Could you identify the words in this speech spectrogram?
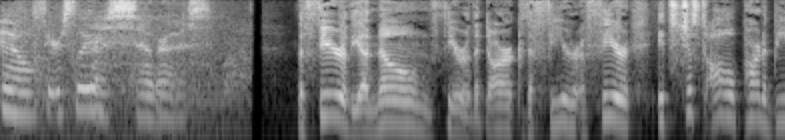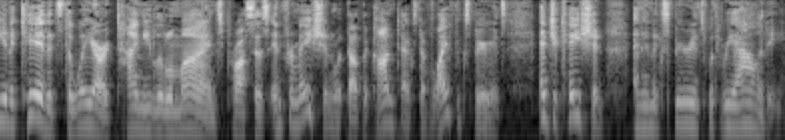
Ew. Seriously? That is so gross. The fear of the unknown, fear of the dark, the fear of fear, it's just all part of being a kid. It's the way our tiny little minds process information without the context of life experience, education, and an experience with reality.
